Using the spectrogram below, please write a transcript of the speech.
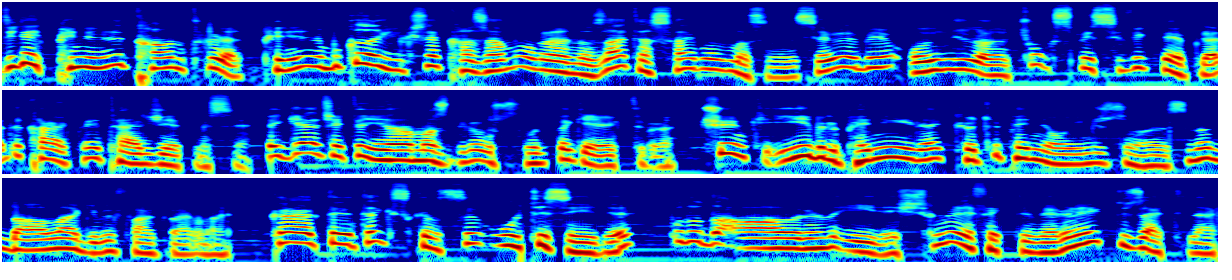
direkt Penny'nin counter'ı. Penny'nin bu kadar yüksek kazanma oranına zaten sahip olmasının sebebi oyuncuların çok spesifik maplerde karakteri tercih etmesi. Ve gerçekten inanılmaz bir ustalık da gerektiriyor. Çünkü iyi bir Penny ile kötü Penny oyuncusunun arasında dağlar gibi farklar var. Karakterin tek sıkıntısı ultisiydi. Bunu da ağlarını iyileştirme efekti vererek düzelttiler.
